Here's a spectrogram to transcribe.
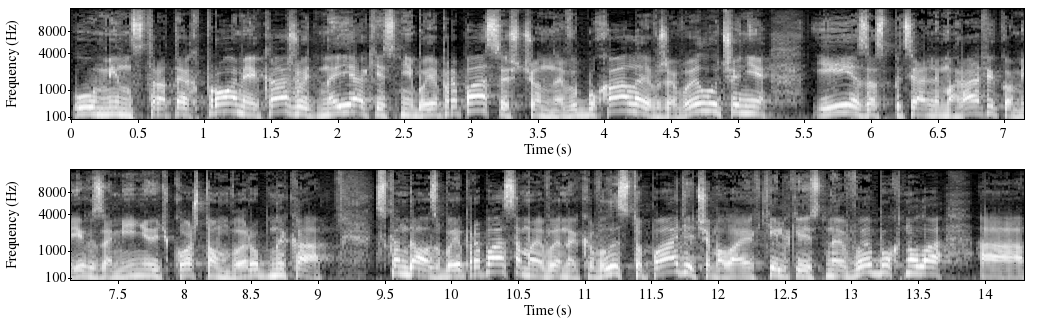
У Мінстратегпромі кажуть, неякісні боєприпаси, що не вибухали, вже вилучені, і за спеціальним графіком їх замінюють коштом виробника. Скандал з боєприпасами виник в листопаді. Чимала їх кількість не вибухнула, а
